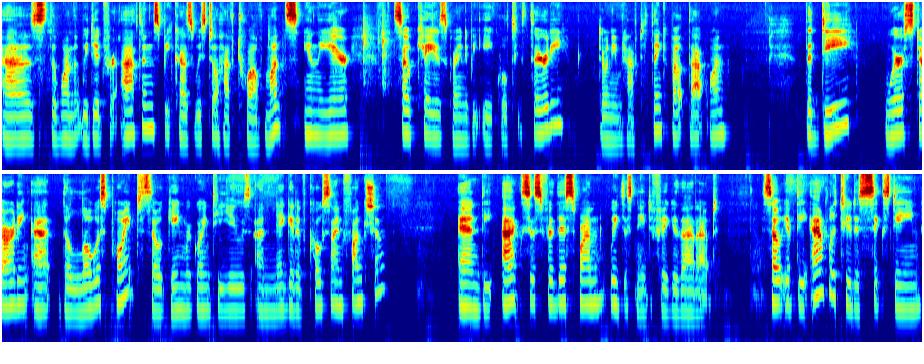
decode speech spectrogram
as the one that we did for Athens because we still have 12 months in the year. So k is going to be equal to 30. Don't even have to think about that one. The d, we're starting at the lowest point. So again, we're going to use a negative cosine function. And the axis for this one, we just need to figure that out. So if the amplitude is 16,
